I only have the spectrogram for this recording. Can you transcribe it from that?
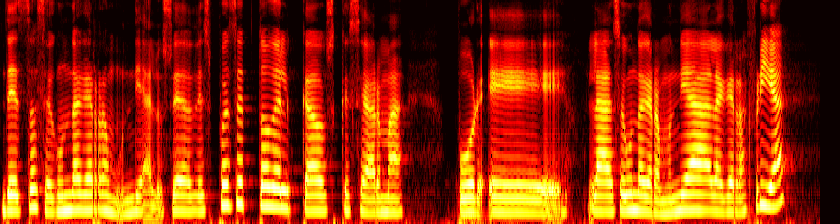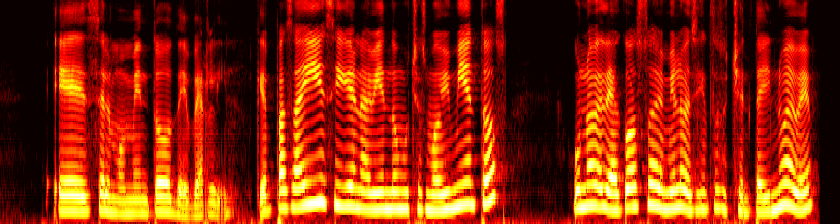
de esta Segunda Guerra Mundial. O sea, después de todo el caos que se arma por eh, la Segunda Guerra Mundial, la Guerra Fría, es el momento de Berlín. ¿Qué pasa ahí? Siguen habiendo muchos movimientos. 1 de agosto de 1989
